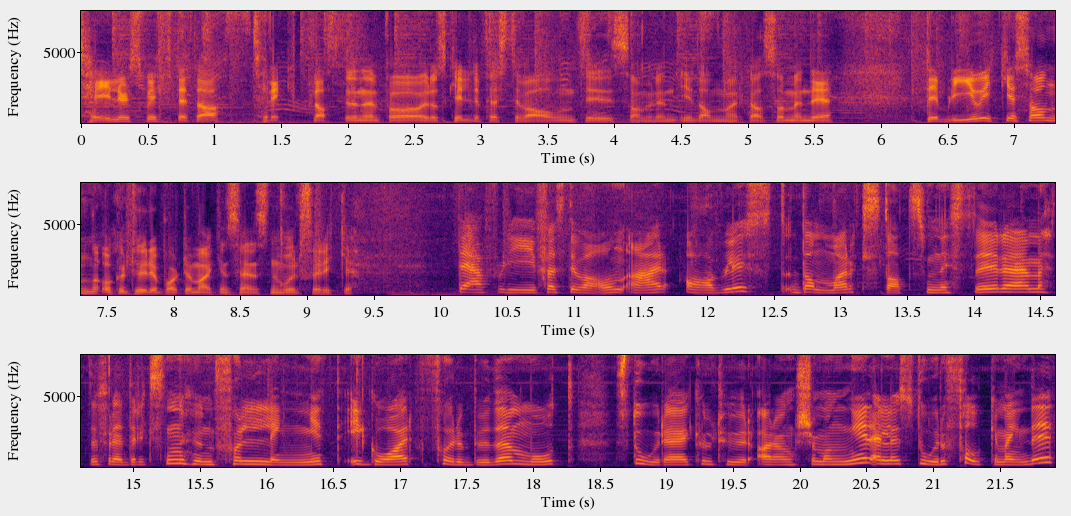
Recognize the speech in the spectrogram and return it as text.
Taylor Swift, et av trekkplastrene på Roskildefestivalen til sommeren i Danmark, altså. Men det, det blir jo ikke sånn. Og kulturreporter Maiken Svendsen, hvorfor ikke? Det er fordi festivalen er avlyst. Danmarks statsminister eh, Mette Fredriksen hun forlenget i går forbudet mot store kulturarrangementer, eller store folkemengder.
